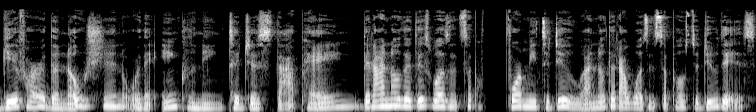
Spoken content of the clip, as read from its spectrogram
give her the notion or the inclining to just stop paying, then I know that this wasn't for me to do. I know that I wasn't supposed to do this.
